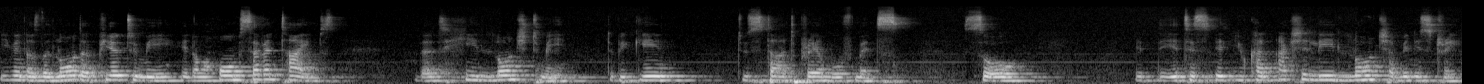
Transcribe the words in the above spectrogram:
even as the Lord appeared to me in our home seven times, that He launched me to begin to start prayer movements. So it, it is, it, you can actually launch a ministry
